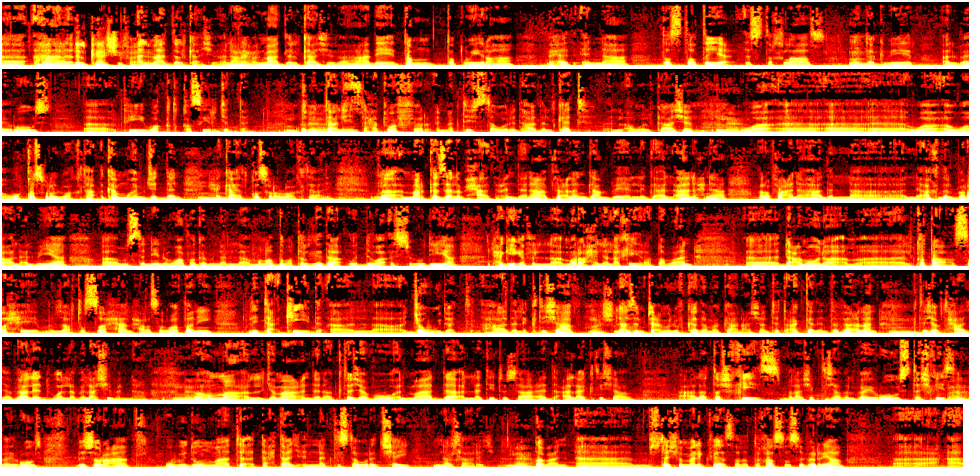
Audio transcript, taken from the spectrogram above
آه المادة الكاشفة يعني. المادة الكاشفة نعم, نعم. نعم المادة الكاشفة هذه تم تطويرها بحيث إنها تستطيع استخلاص وتكبير الفيروس آه، في وقت قصير جدا. ممتاز. فبالتالي أنت حتوفر إنك تستورد هذا الكت أو الكاشف نعم. و آه، آه، و- و- وقصر الوقت. كان مهم جدا حكاية قصر الوقت هذه. فمركز الأبحاث عندنا فعلا قام الآن إحنا رفعنا هذا لأخذ البراءة العلمية مستنين الموافقة من منظمة الغذاء والدواء السعودية. الحقيقة في المراحل الأخيرة طبعا. دعمونا آه، القطاع الصحي من وزارة الصحة الحرس الوطني لتأكيد ال- جودة هذا الاكتشاف. لازم تعمله في كذا مكان عشان تتأكد انت فعلا اكتشفت حاجة فالid ولا بلاش منها نعم. فهم الجماعة عندنا اكتشفوا المادة التي تساعد على اكتشاف على تشخيص بلاش اكتشاف الفيروس تشخيص آه. الفيروس بسرعة وبدون ما تحتاج إنك تستورد شيء من الخارج نعم. طبعا آه، مستشفى الملك فيصل التخصصي في الرياض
